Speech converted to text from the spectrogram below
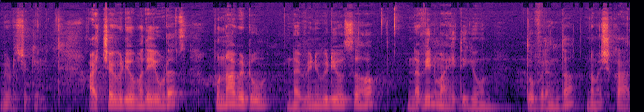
मिळू शकेल. आजच्या व्हिडिओमध्ये एवढंच. पुन्हा भेटू नवीन व्हिडिओसह नवीन माहिती घेऊन. तोपर्यंत नमस्कार.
